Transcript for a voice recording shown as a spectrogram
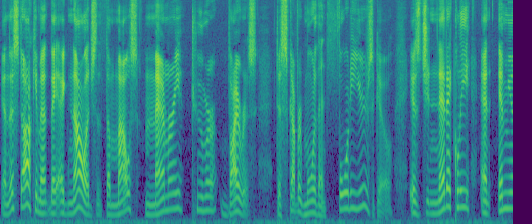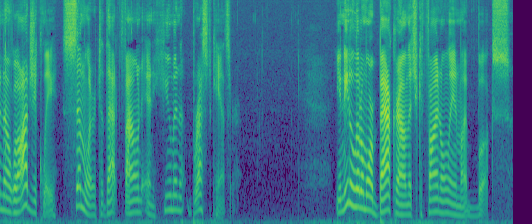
In this document, they acknowledge that the mouse mammary tumor virus, discovered more than 40 years ago, is genetically and immunologically similar to that found in human breast cancer. You need a little more background that you can find only in my books.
